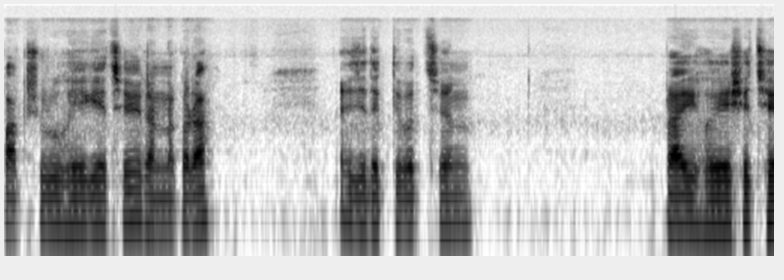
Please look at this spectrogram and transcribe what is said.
পাক শুরু হয়ে গিয়েছে রান্না করা। এই যে দেখতে পাচ্ছেন, প্রায় হয়ে এসেছে।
